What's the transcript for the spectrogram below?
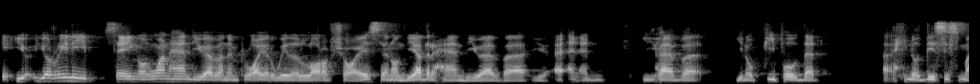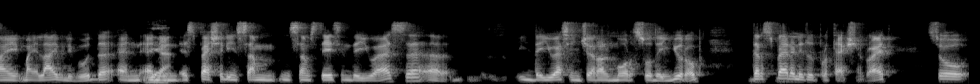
you're really saying on one hand you have an employer with a lot of choice and on the other hand you have uh, you, and, and you have you know people that uh, you know this is my my livelihood and and yeah. in, especially in some in some states in the US uh, in the US in general more so than Europe there's very little protection right so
